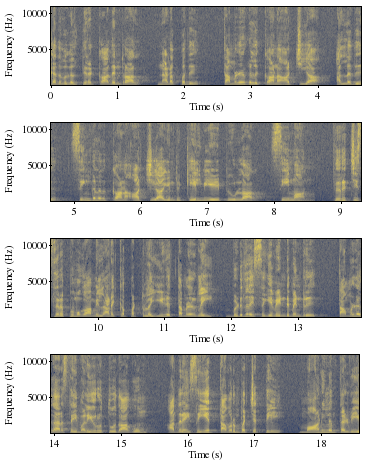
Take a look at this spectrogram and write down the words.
கதவுகள் திறக்காதென்றால் நடப்பது தமிழர்களுக்கான ஆட்சியா அல்லது சிங்களருக்கான ஆட்சியா என்று கேள்வி எழுப்பியுள்ளார் சீமான். திருச்சி சிறப்பு முகாமில் அடைக்கப்பட்டுள்ள ஈழத்தமிழர்களை விடுதலை செய்ய வேண்டுமென்று தமிழக அரசை வலியுறுத்துவதாகவும் அதனை செய்ய தவறும் பட்சத்தில் மாநிலம் தழுவிய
